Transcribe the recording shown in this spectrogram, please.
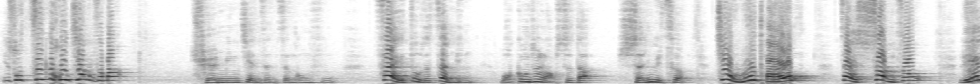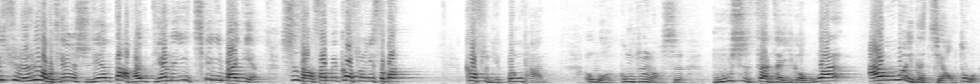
你说真的会这样子吗？全民见证真功夫，再度的证明我公孙老师的神预测，就如同在上周。连续了六天的时间，大盘跌了一千一百点，市场上面告诉你什么？告诉你崩盘。而我龚尊老师不是站在一个安安慰的角度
